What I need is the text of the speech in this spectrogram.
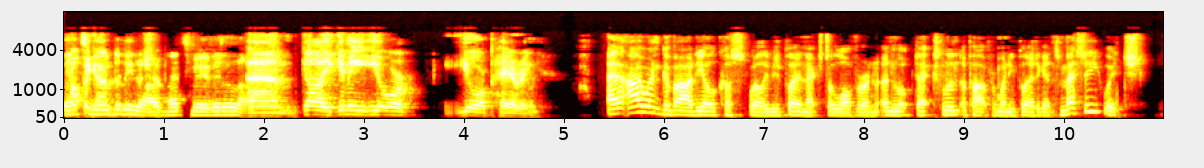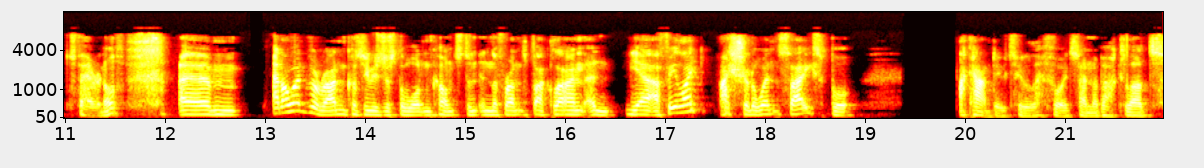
propaganda leadership. Let's move it along. Um, Guy, give me your your pairing. Uh, I went Gvardiol because well he was playing next to Lovren and, and looked excellent apart from when he played against Messi, which is fair enough. Um, and I went Varane because he was just the one constant in the front back line. And yeah, I feel like I should have went Saïss, but I can't do two left footed centre backs, lads.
